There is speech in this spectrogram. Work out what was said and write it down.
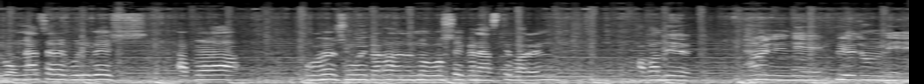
এবং ন্যাচারাল পরিবেশ। আপনারা অবসর সময় কাটানোর জন্য অবশ্যই এখানে আসতে পারেন। আমাদের ফ্যামিলি নিয়ে, প্রিয়জন নিয়ে।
